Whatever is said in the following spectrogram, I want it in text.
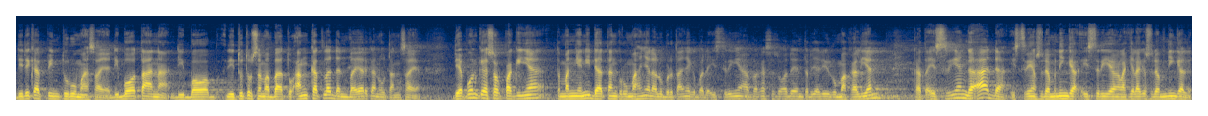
di dekat pintu rumah saya, di bawah tanah, di bawah ditutup sama batu, angkatlah dan bayarkan utang saya. Dia pun keesok paginya temannya ini datang ke rumahnya lalu bertanya kepada istrinya apakah sesuatu yang terjadi di rumah kalian? Kata istrinya nggak ada, istri yang sudah meninggal, istri yang laki-laki sudah meninggal.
